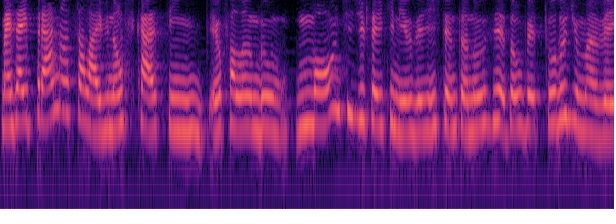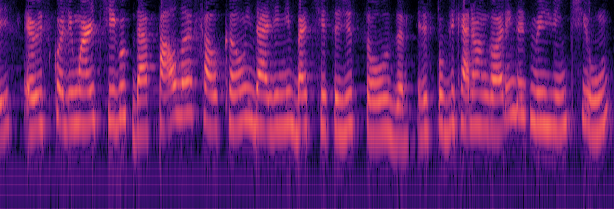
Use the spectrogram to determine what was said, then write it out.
Mas aí para nossa live não ficar assim, eu falando um monte de fake news e a gente tentando resolver tudo de uma vez, eu escolhi um artigo da Paula Falcão e da Aline Batista de Souza. Eles publicaram agora em 2021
